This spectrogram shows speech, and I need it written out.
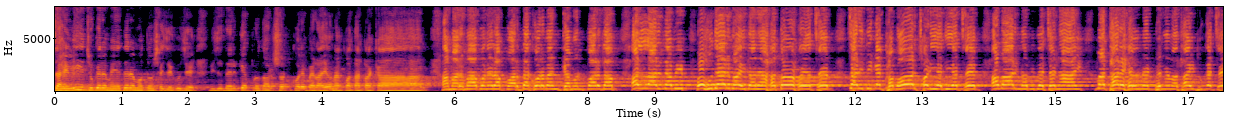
জাহিলি যুগের মেয়েদের মতো সেজে গুজে নিজেদেরকে প্রদর্শন করে বেড়ায়ও না কথাটা কার। আমার মা বোনেরা পর্দা করবেন কেমন পর্দা? আল্লাহর নবী ওহুদের ময়দানে আহত হয়েছে, চারিদিকে খবর ছড়িয়ে গিয়েছে আমার নবী বেঁচে নাই, মাথার হেলমেট ভেঙে মাথায় ঢুকেছে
